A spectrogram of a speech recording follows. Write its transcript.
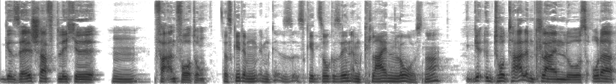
gesellschaftliche Mhm. Verantwortung. Das geht im, im, es geht so gesehen im Kleinen los, ne? Ge total im Kleinen los. Oder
